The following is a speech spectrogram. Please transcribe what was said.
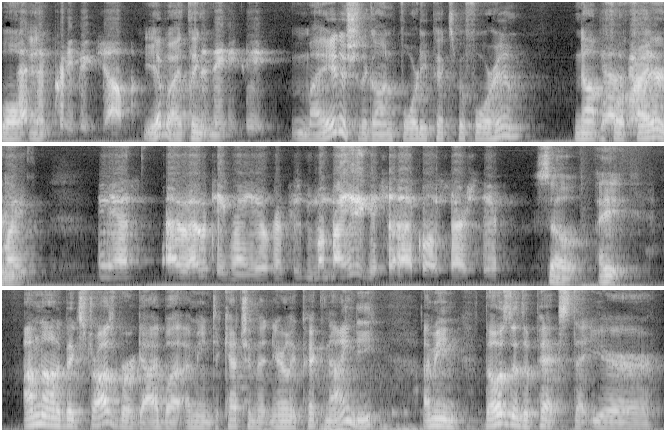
well, That's a pretty big jump. yeah, but I His think ADP. Maeda should have gone 40 picks before him, not Yeah, before Flaherty. Yeah, I, I would take my over because my, my gets uh, quality stars too. So I, I'm not a big Strasburg guy, but I mean to catch him at nearly pick 90, I mean those are the picks that you're.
